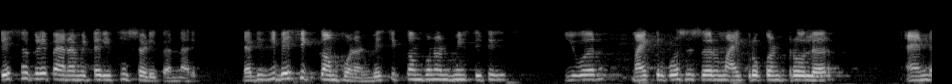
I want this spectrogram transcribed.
ते सगळे पॅरामीटर इथे स्टडी करणार आहे that is the basic component basic component means it is your microprocessor microcontroller and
